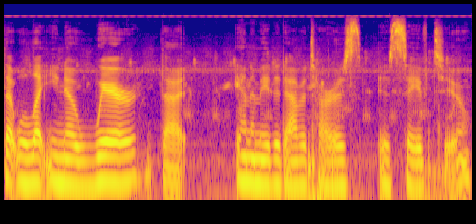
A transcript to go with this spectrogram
that will let you know where that animated avatar is, is saved to.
